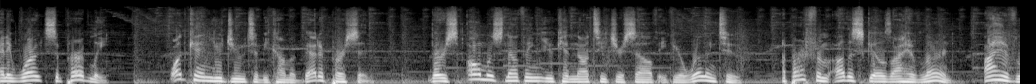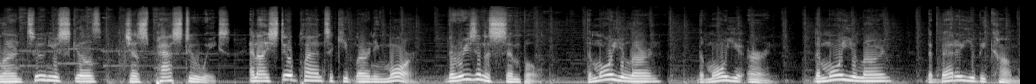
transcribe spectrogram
and it worked superbly. What can you do to become a better person? There's almost nothing you cannot teach yourself if you're willing to. Apart from other skills I have learned, I have learned two new skills just past two weeks, and I still plan to keep learning more. The reason is simple. The more you learn, the more you earn. The more you learn, the better you become.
